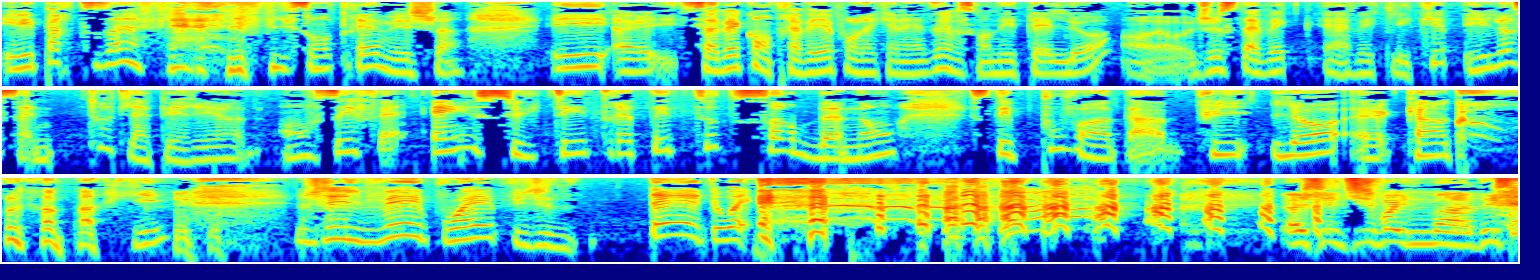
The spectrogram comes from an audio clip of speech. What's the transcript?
Et les partisans à Philadelphie sont très méchants. Et euh, ils savaient qu'on travaillait pour le Canadien parce qu'on était là, euh, juste avec avec l'équipe. Et là, ça, toute la période, on s'est fait insulter, traiter toutes sortes de noms. C'était épouvantable. Puis là, euh, quand on l'a marqué, j'ai levé les poings puis j'ai dit « Tais-toi! » Ah, J'ai dit, je vais lui demander, ça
